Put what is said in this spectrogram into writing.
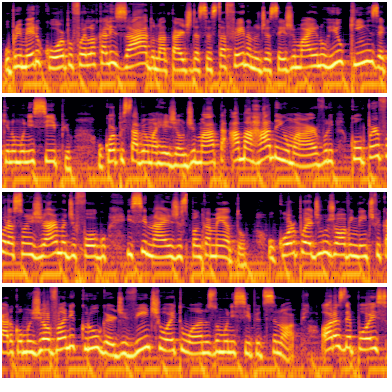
O primeiro corpo foi localizado na tarde da sexta-feira, no dia 6 de maio, no Rio 15, aqui no município. O corpo estava em uma região de mata, amarrado em uma árvore, com perfurações de arma de fogo e sinais de espancamento. O corpo é de um jovem identificado como Giovanni Kruger, de 28 anos, no município de Sinop. Horas depois,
